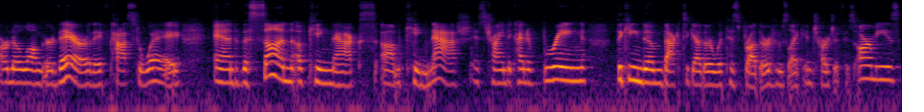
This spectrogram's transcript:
are no longer there. They've passed away. And the son of King Nax, um, King Nash, is trying to kind of bring the kingdom back together with his brother who's like in charge of his armies.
